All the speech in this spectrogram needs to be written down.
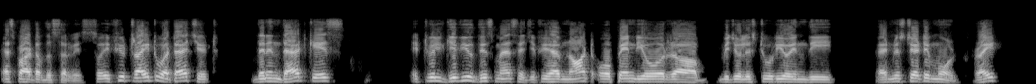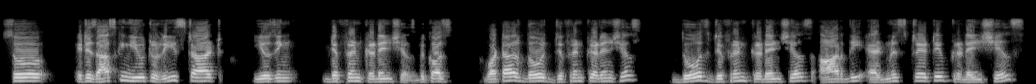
As part of the service. So if you try to attach it, then in that case, it will give you this message if you have not opened your uh, Visual Studio in the administrative mode, right? So it is asking you to restart using different credentials because what are those different credentials? Those different credentials are the administrative credentials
